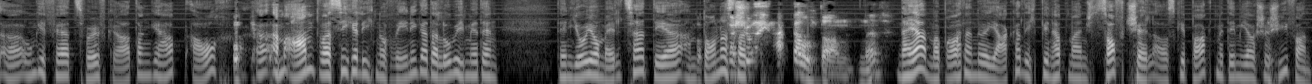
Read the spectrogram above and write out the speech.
äh, ungefähr 12 Grad dann gehabt, auch. Äh, am Abend war es sicherlich noch weniger, da lobe ich mir den, den Jojo Melzer, der am Donnerstag. Schon ein Jackerl dann, nicht? Naja, man braucht dann nur Jackerl. Ich bin, habe mein Softshell ausgepackt, mit dem ich auch schon Skifahren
